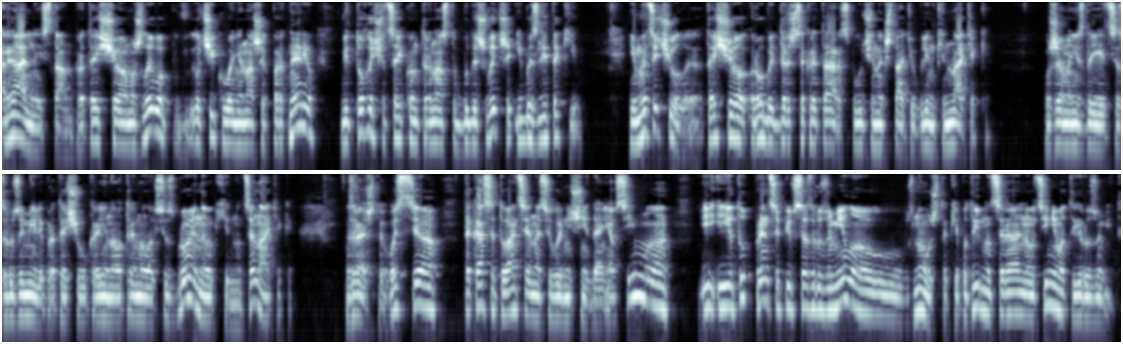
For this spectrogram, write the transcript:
Реальний стан про те, що можливо очікування наших партнерів від того, що цей контрнаступ буде швидше і без літаків. І ми це чули. Те, що робить держсекретар Сполучених Штатів Блінкін натяки, уже мені здається, зрозумілі про те, що Україна отримала всю зброю необхідну, це натяки. Зрештою, ось е, така ситуація на сьогоднішній день. А всім. Е, і і тут, в принципі, все зрозуміло. Знову ж таки, потрібно це реально оцінювати і розуміти.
